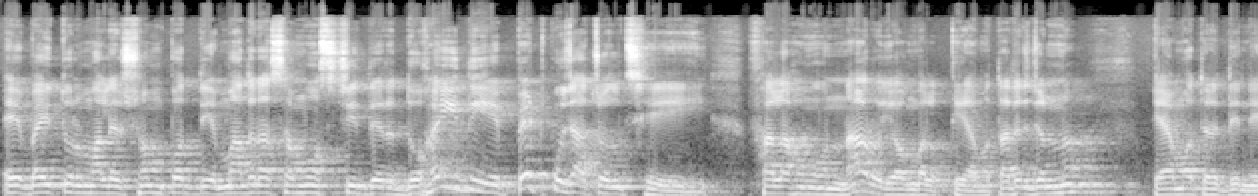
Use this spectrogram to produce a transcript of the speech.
এই বাইতুল মালের সম্পদ দিয়ে মাদ্রাসা মসজিদের দোহাই দিয়ে পেট পূজা চলছে। ফালাহমুন নার ইয়মাল কেয়ামত। তাদের জন্য কেয়ামতের দিনে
